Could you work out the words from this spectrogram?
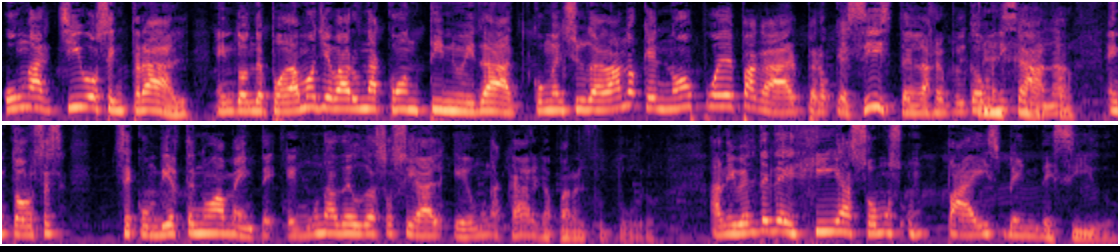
un archivo central en donde podamos llevar una continuidad con el ciudadano que no puede pagar, pero que existe en la República Dominicana, entonces se convierte nuevamente en una deuda social y en una carga para el futuro. A nivel de energía somos un país bendecido.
